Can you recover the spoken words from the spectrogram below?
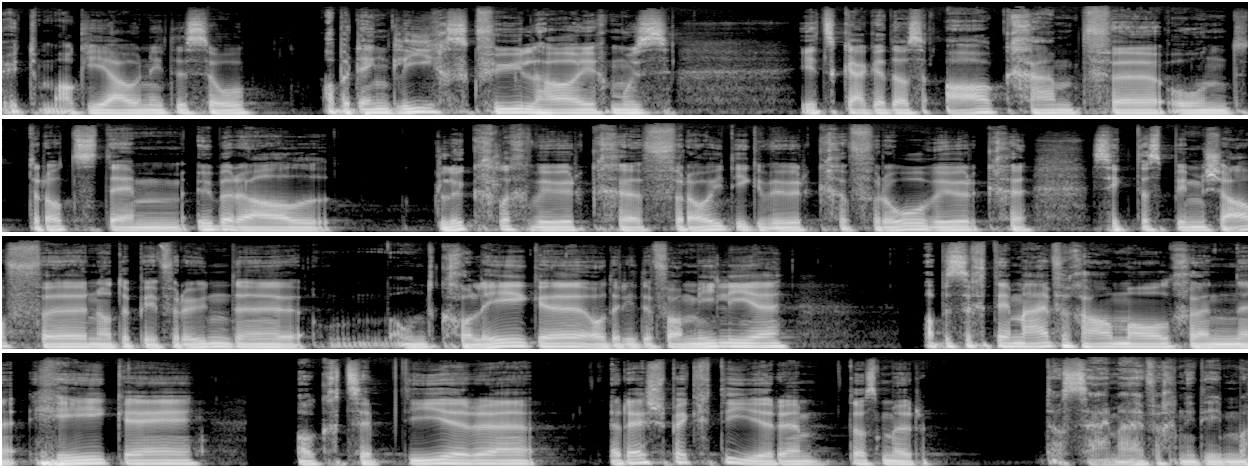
heute mag ich auch nicht so. Aber dann gleich das Gefühl habe, ich muss jetzt gegen das ankämpfen und trotzdem überall glücklich wirken, freudig wirken, froh wirken, sei das beim Arbeiten oder bei Freunden und Kollegen oder in der Familie. Aber sich dem einfach auch mal können akzeptieren, respektieren, dass man dass einem einfach nicht immer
